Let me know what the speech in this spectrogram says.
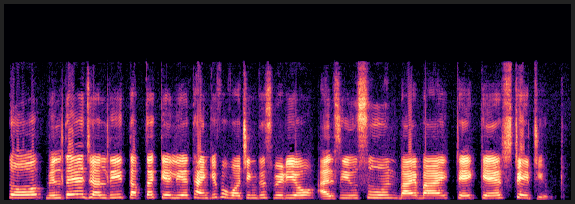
तो मिलते हैं जल्दी। तब तक के लिए thank you for watching this video I see you soon bye bye take care stay tuned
